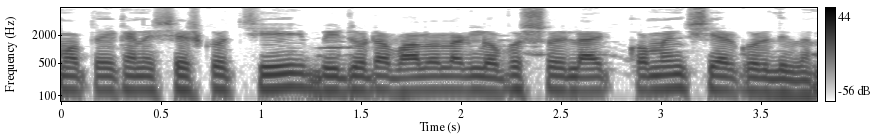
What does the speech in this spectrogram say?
মতো এখানে শেষ করছি। ভিডিওটা ভালো লাগলে অবশ্যই লাইক, কমেন্ট, শেয়ার করে দেবেন।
